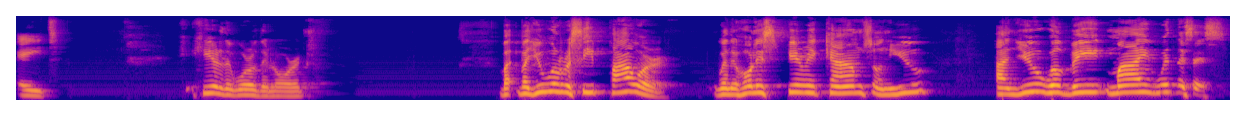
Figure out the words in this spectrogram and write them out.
8. Hear the word of the Lord. But, but you will receive power when the Holy Spirit comes on you, and you will be my witnesses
